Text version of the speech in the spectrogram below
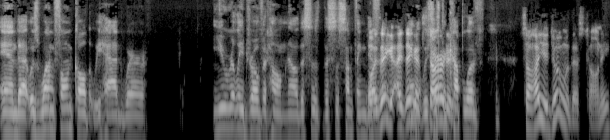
and uh, it was one phone call that we had where you really drove it home no this is this is something Well, I think I think it, it was just started. a couple of So how you doing with this, Tony?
